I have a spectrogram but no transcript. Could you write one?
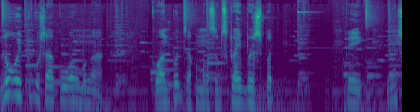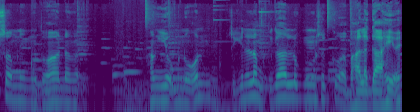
luoy po ko sa ako ang mga kuan pud sa akong mga subscribers pud. Kay unsa man ning mga nga hangyo mo noon sige na lang magtagalog mo sa ko ah, bahala gahi eh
